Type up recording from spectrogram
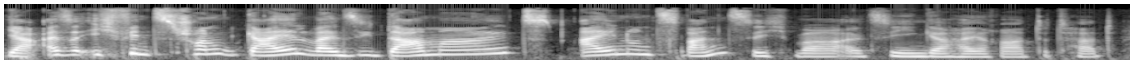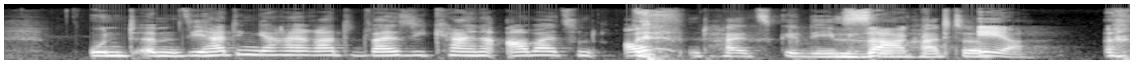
ja, also ich finde es schon geil, weil sie damals 21 war, als sie ihn geheiratet hat. Und ähm, sie hat ihn geheiratet, weil sie keine Arbeits- und Aufenthaltsgenehmigung Sagt hatte. er.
